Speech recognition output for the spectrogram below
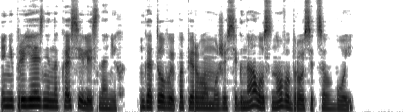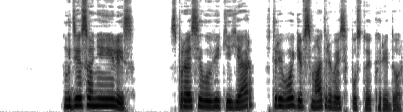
и неприязненно косились на них готовый по первому же сигналу снова броситься в бой. «Где Соня и Элис?» — спросил у Вики Яр, в тревоге всматриваясь в пустой коридор.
